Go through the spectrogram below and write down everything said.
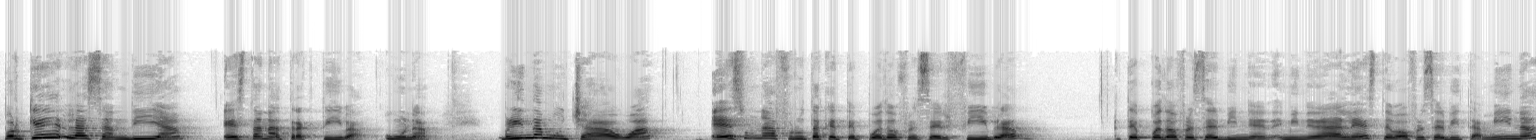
¿Por qué la sandía es tan atractiva? Una, brinda mucha agua, es una fruta que te puede ofrecer fibra, te puede ofrecer minerales, te va a ofrecer vitaminas,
